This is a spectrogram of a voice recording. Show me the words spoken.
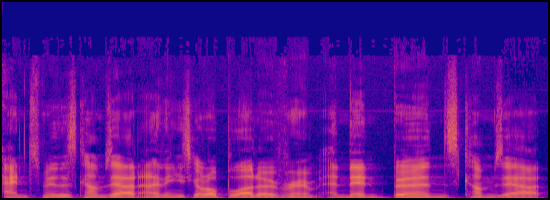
and Smithers comes out, and I think he's got all blood over him, and then Burns comes out,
